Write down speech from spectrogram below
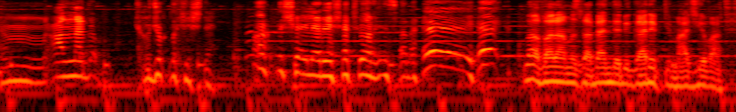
Hmm, anladım. Çocukluk işte. Farklı şeyler yaşatıyor insana. Hey hey. Laf aramızda ben de bir gariptim Hacivat.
